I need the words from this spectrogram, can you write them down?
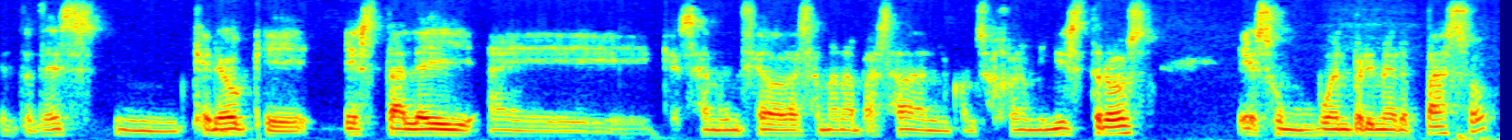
Entonces, mm, creo que esta ley eh, que se ha anunciado la semana pasada en el Consejo de Ministros es un buen primer paso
